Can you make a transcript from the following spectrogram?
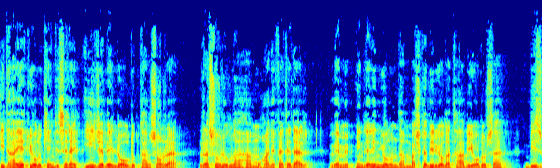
hidayet yolu kendisine iyice belli olduktan sonra Rasulullah'a muhalefet eder ve müminlerin yolundan başka bir yola tabi olursa biz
